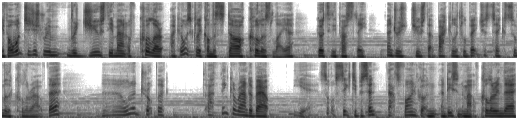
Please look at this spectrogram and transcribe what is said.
if I want to just re reduce the amount of colour, I can always click on the star colours layer, go to the opacity and reduce that back a little bit, just take some of the colour out of there. Uh, I want to drop the, I think around about, yeah, sort of 60%. That's fine, I've got a, a decent amount of colour in there.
